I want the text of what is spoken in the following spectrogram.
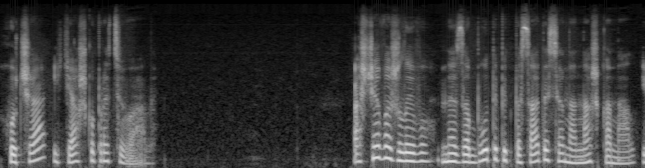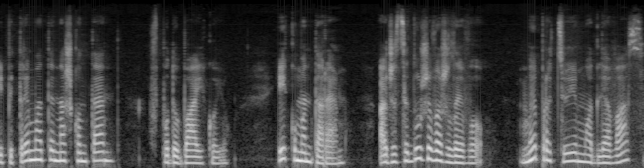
хоча і тяжко працювали. А ще важливо не забути підписатися на наш канал і підтримати наш контент вподобайкою і коментарем, адже це дуже важливо. Ми працюємо для вас,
